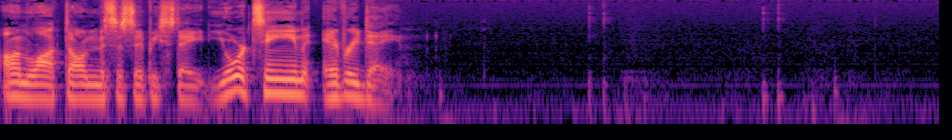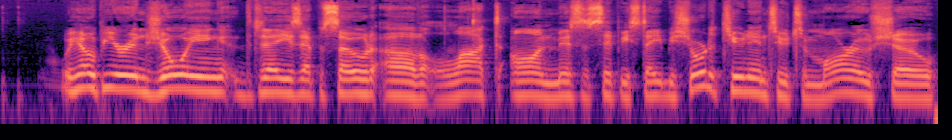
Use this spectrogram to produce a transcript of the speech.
on Locked On Mississippi State. Your team every day. We hope you're enjoying today's episode of Locked On Mississippi State. Be sure to tune into tomorrow's show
